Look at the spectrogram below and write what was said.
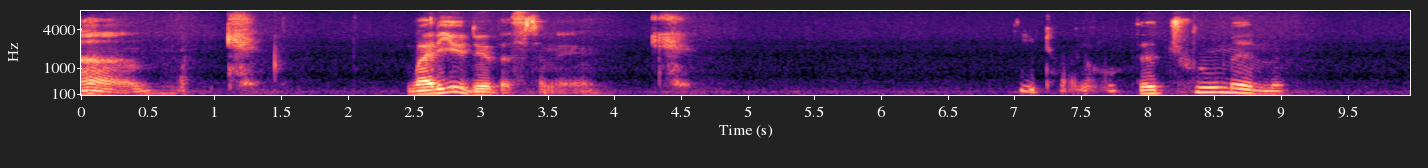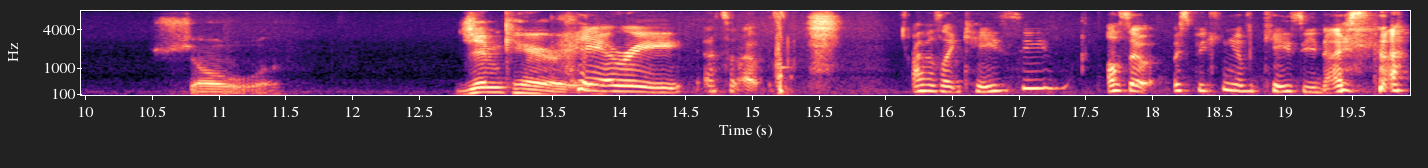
um. Why do you do this to me? Eternal. The Truman Show. Jim Carrey. Carrie. That's what I was. I was like Casey. Also, speaking of Casey Neistat,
